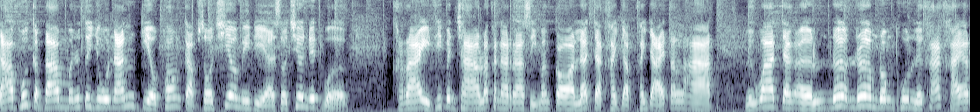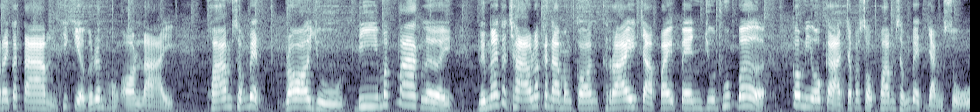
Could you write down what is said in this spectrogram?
ดาวพุธกับดาวมนุษย์ยูนั้นเกี่ยวข้องกับโซเชียลมีเดียโซเชียลเน็ตเวิร์กใครที่เป็นชาวลัคนาราศีมังกร แล้วจะขยับขยายตลาด หรือว่าจะเเริ่มเริ่มลงทุนหรือค้าขายอะไรก็ตาม ที่เกี่ยวกับเรื่องของออนไลน์ ความสำเร็จรออยู่ดีมากๆเลย หรือแม้แต่ชาวลัคนามังกรใครจะไปเป็นยูทูบเบอร์ก็มีโอกาสจะประสบความสำเร็จอย่างสูง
